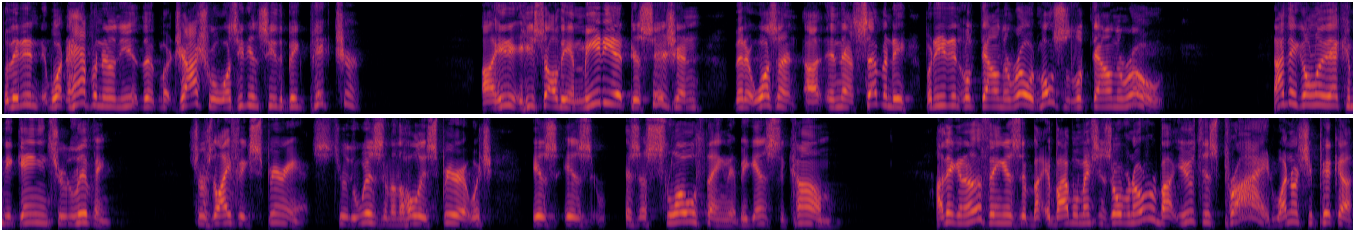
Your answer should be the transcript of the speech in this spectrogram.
But they didn't. What happened to Joshua was he didn't see the big picture. Uh, he, he saw the immediate decision that it wasn't uh, in that 70, but he didn't look down the road. Moses looked down the road. I think only that can be gained through living, through life experience, through the wisdom of the Holy Spirit, which is, is, is a slow thing that begins to come. I think another thing is the Bible mentions over and over about youth is pride. Why don't you pick a,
